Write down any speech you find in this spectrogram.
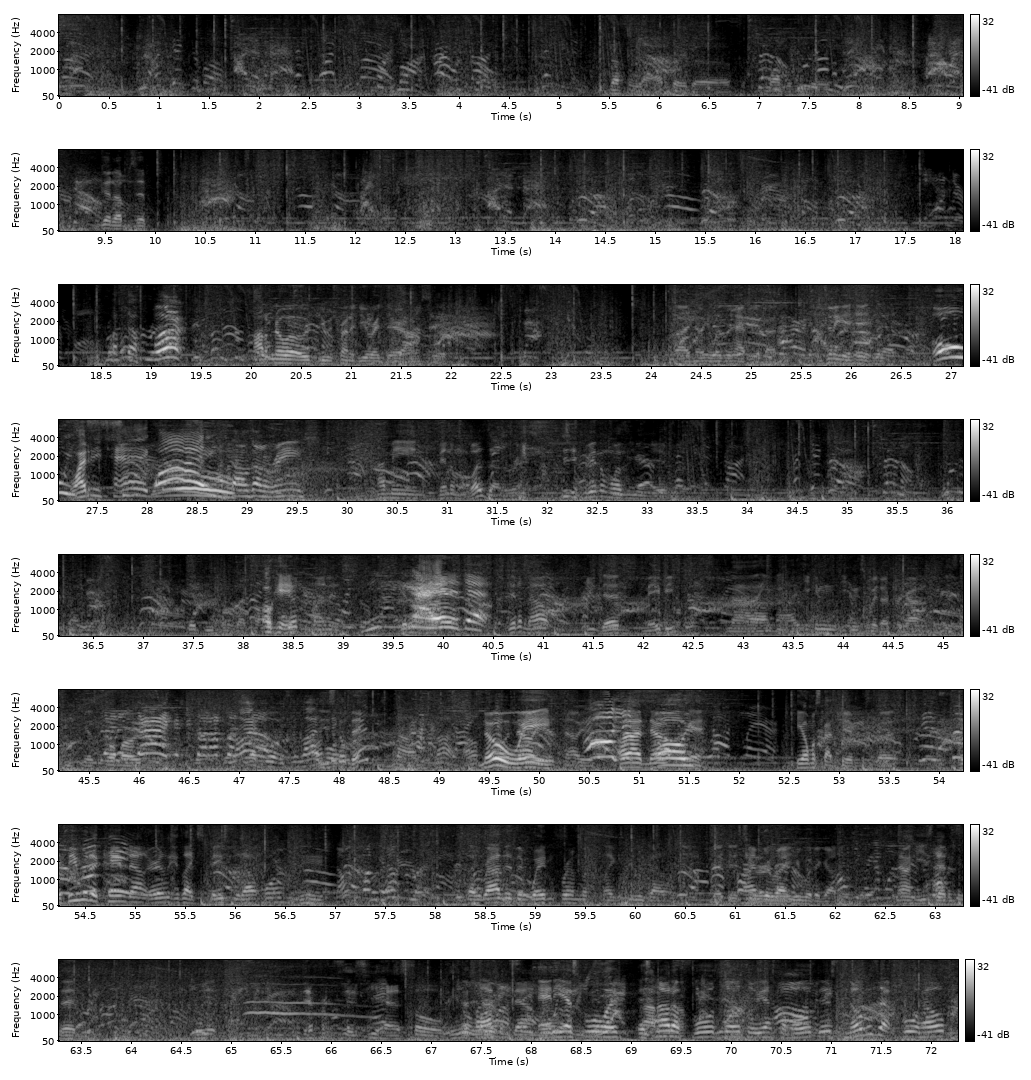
That's a lie. I played uh, Good up zip. I don't know what OG was trying to do right there, honestly. Uh, but I know he wasn't happy about it. He's gonna get hit. Oh, Why did he tag? Why? No. That was out of range. I mean, Venom was out of range. Venom wasn't gonna get him. Good defense by Paul. Okay. Good punish. Get him I out. hated that. Get him out. He's dead. Maybe. Nah, he, nah, he can he can switch. I forgot. He's, he has four bars. died 'cause you thought I fucked Live up. boy, it's a live He's still dead? Nah, he's not. No Oh, now way. he is, now he is. Oh, Uh, no. Oh, okay. He almost got chipped, but If he would have came down early, like spaced it out more, Don't fuck it up. like rather than waiting for him, to, like if he would have got that did timed too it right, he would have got it. Now he's dead instead. difference is he has soul. He will lock him down. And he has full life. It's not don't a full soul, so he has to hold this. Nova's at full health.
